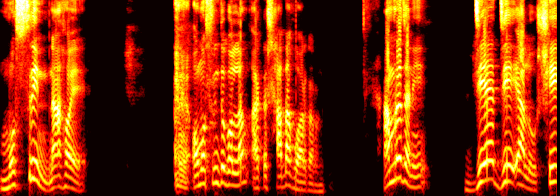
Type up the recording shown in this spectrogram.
মসৃণ না হয়ে অমসৃণ তো বললাম, আর একটা সাদা হওয়ার কারণ আমরা জানি যে যে আলো, সেই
